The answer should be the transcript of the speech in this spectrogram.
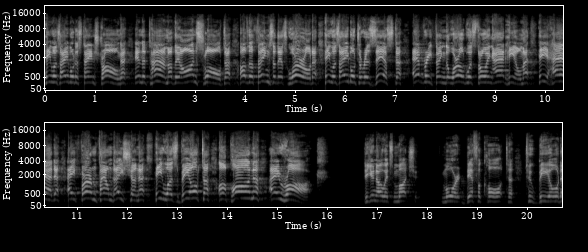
he was able to stand strong. In the time of the onslaught of the things of this world, he was able to resist everything the world was throwing at him. He had a firm foundation. He was built upon a rock. Do you know it's much more difficult to, to build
